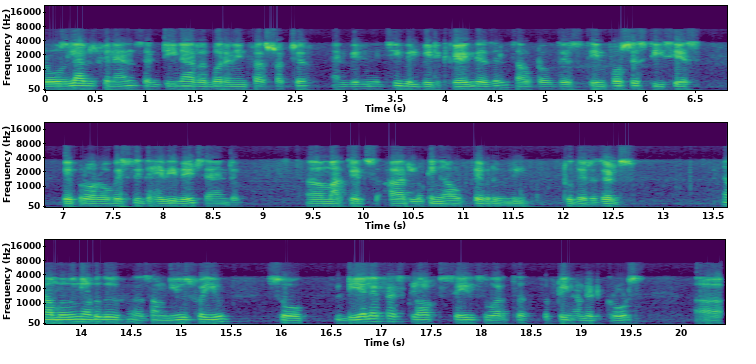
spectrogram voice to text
Rose Labs Finance, and Tinna Rubber and Infrastructure, and Virinchi will be declaring the results. Out of this, Infosys, TCS, Wipro are obviously the heavyweights, and uh, markets are looking out favorably to the results. Now, moving on to uh, some news for you. So DLF has clocked sales worth 1,500 crores uh,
